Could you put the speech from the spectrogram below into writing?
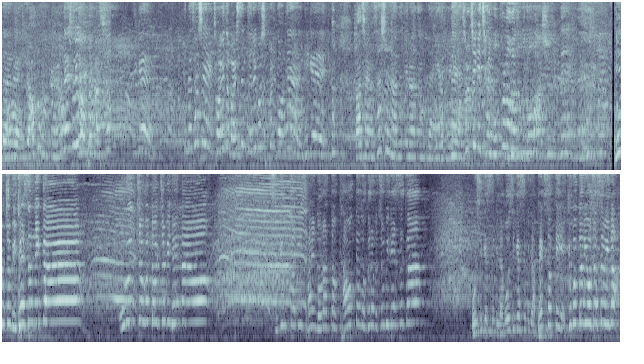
네네. 이제 앞으로 갈까요? 네, 저희 앞으로 가시죠. 이게 근데 사실 저희도 말씀드리고 싶은 거는 이게 맞아요. 사실 나는이라는 곡이요. 네, 솔직히 잘 못 불러가지고 너무 아쉬운데. 네. 놀 준비 됐습니까? 오른쪽은 놀 준비 됐나요? 지금까지 잘 놀았던 가운데도 그러면 준비됐을까? 모시겠습니다, 모시겠습니다. 백석대에 그분들이 오셨습니다.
